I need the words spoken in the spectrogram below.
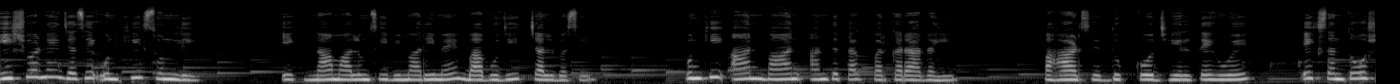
ईश्वर ने जैसे उनकी सुन ली। एक नामालूम सी बीमारी में बाबूजी चल बसे। उनकी आन बान अंत तक बरकरार रही। पहाड़ से दुख को झेलते हुए एक संतोष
